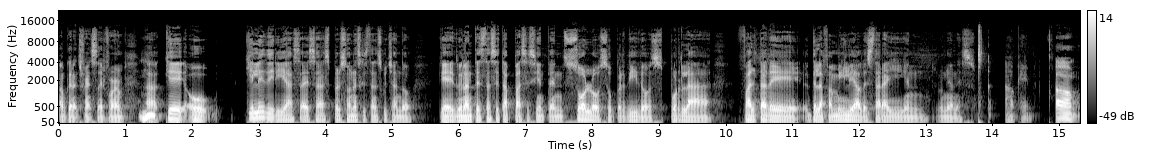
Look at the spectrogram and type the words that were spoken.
I'm going to translate for him. Uh, ¿qué, o, ¿Qué le dirías a esas personas que están escuchando que durante estas etapas se sienten solos o perdidos por la falta de, de la familia o de estar ahí en reuniones. Ah, Ok. Um,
